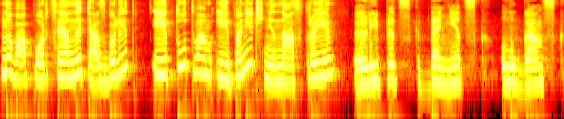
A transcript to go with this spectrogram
нова порція ниття з боліт. І тут вам і панічні настрої, Липецк, Донецк, Луганск,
